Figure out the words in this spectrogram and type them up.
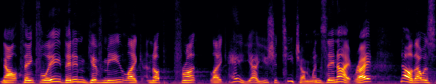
Now, thankfully, they didn't give me like an upfront, like, hey, yeah, you should teach on Wednesday night, right? No, that was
